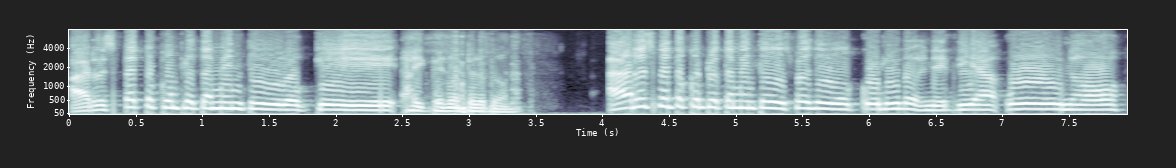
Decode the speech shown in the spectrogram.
Al respecto completamente lo que... Ay, perdón, perdón. Al respecto completamente después de lo ocurrido en el día 1,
